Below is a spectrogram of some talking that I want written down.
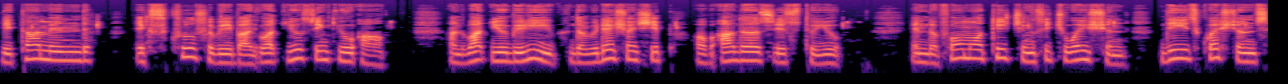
determined exclusively by what you think you are and what you believe the relationship of others is to you. In the formal teaching situation, these questions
